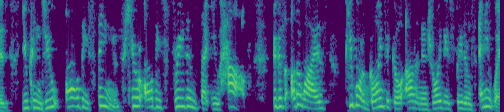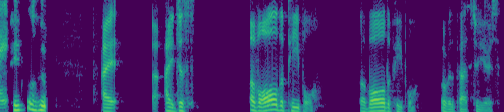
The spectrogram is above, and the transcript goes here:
vaccinated, you can do all these things. Here are all these freedoms that you have. Because otherwise, people are going to go out and enjoy these freedoms anyway. People who I I just of all the people, of all the people over the past two years,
